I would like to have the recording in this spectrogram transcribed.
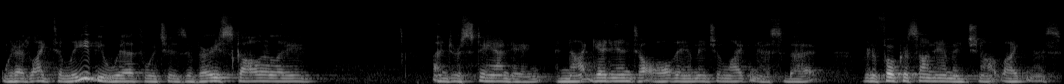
What I'd like to leave you with, which is a very scholarly understanding, and not get into all the image and likeness, but we're going to focus on image, not likeness.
